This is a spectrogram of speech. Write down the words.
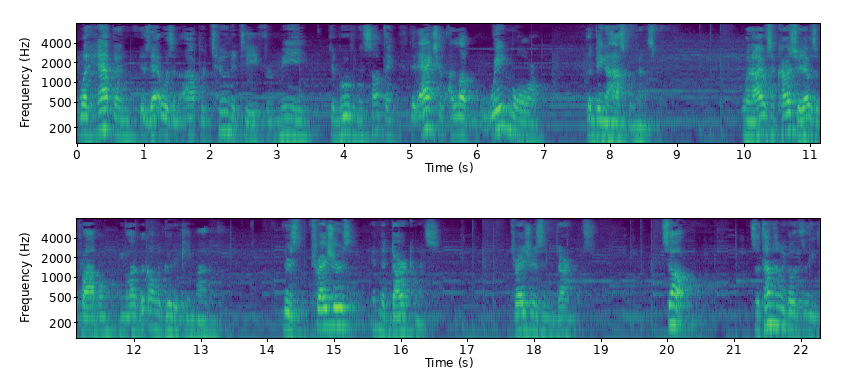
what happened is that was an opportunity for me to move into something that actually I love way more than being a hospital minister. When I was incarcerated, that was a problem. And look all the good that came out of it. There's treasures in the darkness. Treasures in darkness. So, sometimes when we go through these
